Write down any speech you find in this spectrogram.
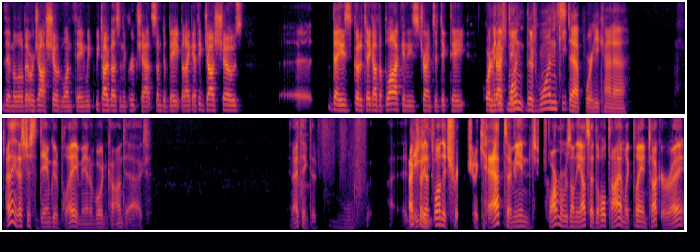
them a little bit, where Josh showed one thing. We we talked about this in the group chat, some debate, but like I think Josh shows. Uh, that he's going to take out the block and he's trying to dictate quarterback. I mean, there's one there's one step where he kind of. I think that's just a damn good play, man, avoiding contact. And I think that actually that's one that should have kept. I mean, Farmer was on the outside the whole time, like playing Tucker, right?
